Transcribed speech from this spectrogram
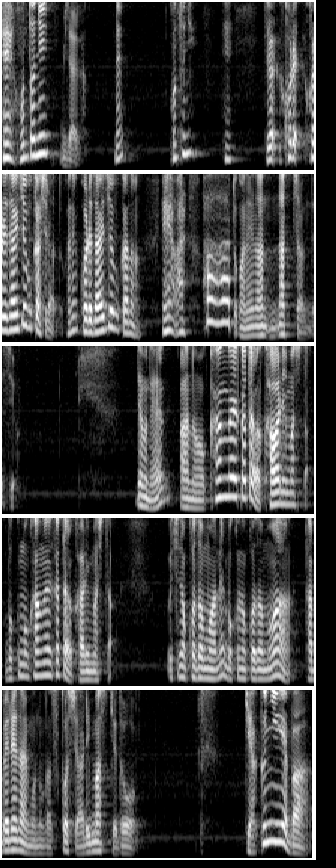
え本当に？みたいな。ね？本当に？えじゃこれこれ大丈夫かしら？とかね。これ大丈夫かな？えあれはあとかねななっちゃうんですよ。でもねあの考え方が変わりました。僕も考え方が変わりました。うちの子供はね僕の子供は食べれないものが少しありますけど逆に言えば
